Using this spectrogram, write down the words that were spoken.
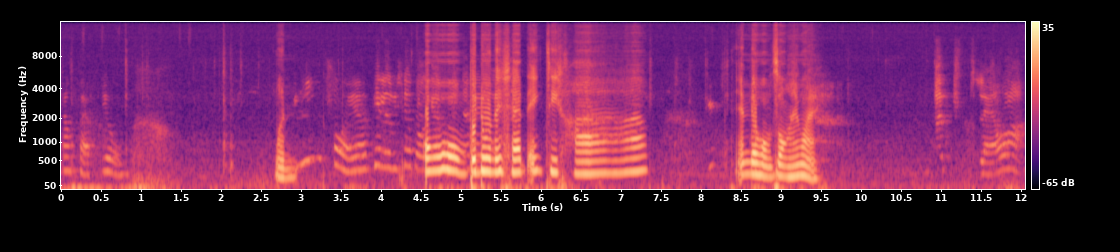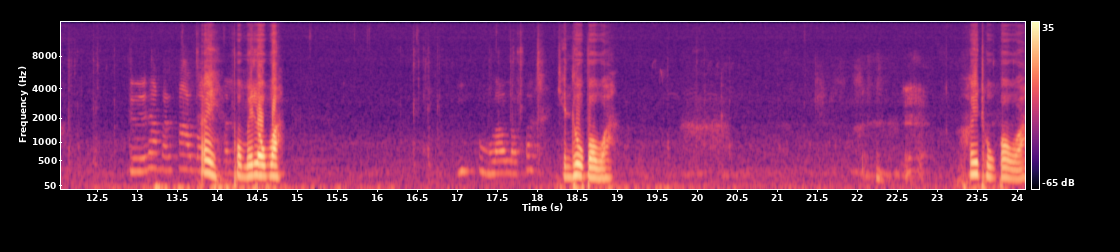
สร้างแฟบอยู่ เหมือนอุ๊ยสวยอะพี่ลืมชื่อโปรแกรมโอ้ผมไปดูในแชทเองจีครับงั้นเดี๋ยวผมส่งให้ใหม่ แล้วอะ คือถ้ามันเข้ามาเฮ้ยนผมไม่ลบว่ะ ของเราลบป่ะเขียนถูกเปล่าวะ เฮ้ย ถูกเปล่าวะ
